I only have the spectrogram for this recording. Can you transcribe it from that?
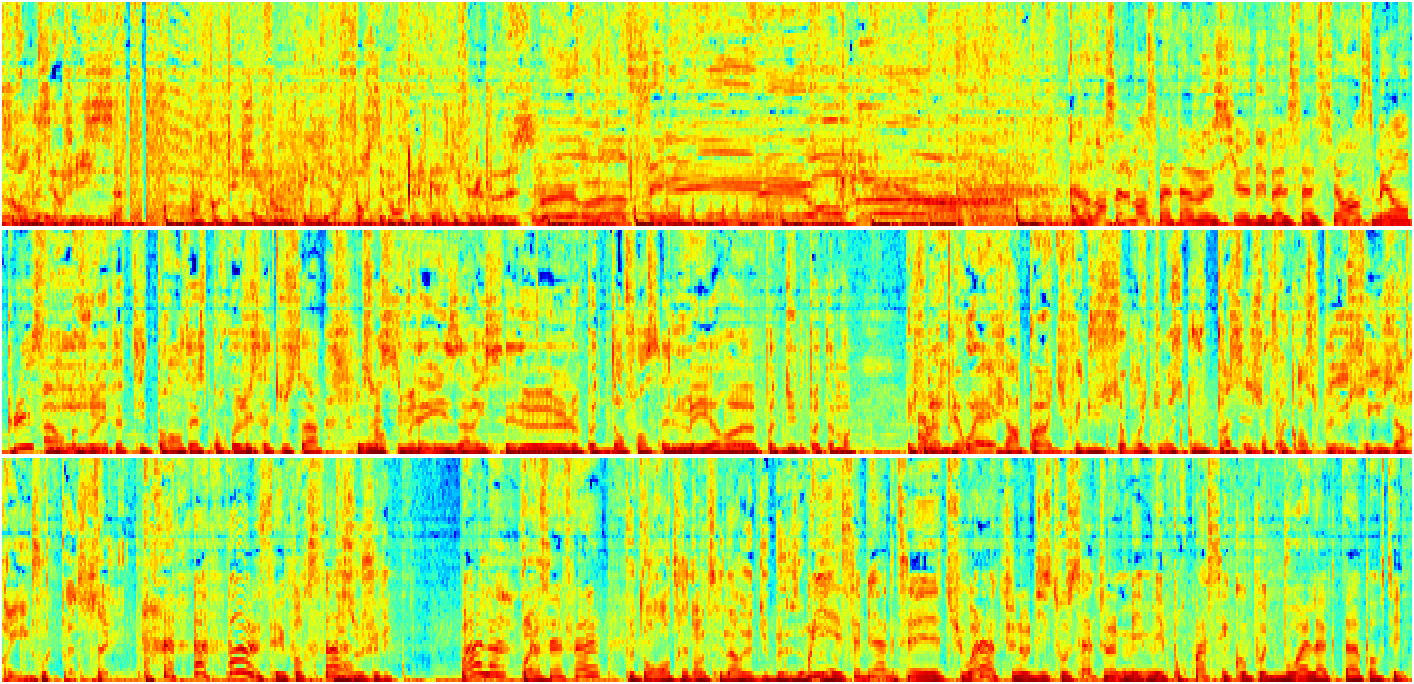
buzz room service. À côté de chez vous, il y a forcément quelqu'un qui fait le buzz. Vers l'infini et au-delà Alors non seulement ce matin monsieur déballe sa science, mais en plus... Alors, il- je voulais une petite parenthèse pourquoi je sais tout ça. Parce que si vous voulez, Isari, c'est le, le pote d'enfance, c'est le meilleur euh, pote d'une pote à moi. Et qui Ah oui. m'appelait, ouais, j'ai un pote, il fait du son et tout. Est-ce que vous le passez sur Fréquence Plus? C'est Isari, il faut le passer. C'est pour ça. Bisous, Julie. Voilà, Voilà. ça c'est fait. Peut-on rentrer dans le scénario du buzz Oui, c'est bien que tu, voilà, que tu nous dises tout ça. que tu- mais, mais pourquoi ces copeaux de bois là que t'as apportés?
